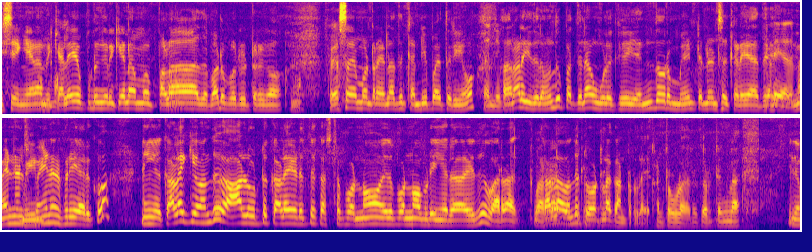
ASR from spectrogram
விஷயங்க. ஏன்னா அந்த கிளைய பிடுங்குறக்கே நம்ம பல அதை பாடுபட்டு இருக்கோம். விவசாயம் பண்ற எல்லாத்துக்கும் கண்டிப்பா தெரியும். அதனால இதுல வந்து பார்த்தீங்கன்னா உங்களுக்கு எந்த ஒரு மெயின்டெனன்ஸும் கிடையாது. கிடையாது. மெயின்டெனன்ஸ் மெயின்டெனன்ஸ் ஃப்ரீயாக இருக்கும். நீங்கள் களைக்கு வந்து ஆள் விட்டு களை எடுத்து கஷ்டப்படணும் இது பண்ணணும் அப்படிங்கிற இது வராது. களை வந்து டோட்டலாக கண்ட்ரோல் ஆயிரும். கண்ட்ரோலாக இருக்கு. கரெக்ட்டுங்களா இது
